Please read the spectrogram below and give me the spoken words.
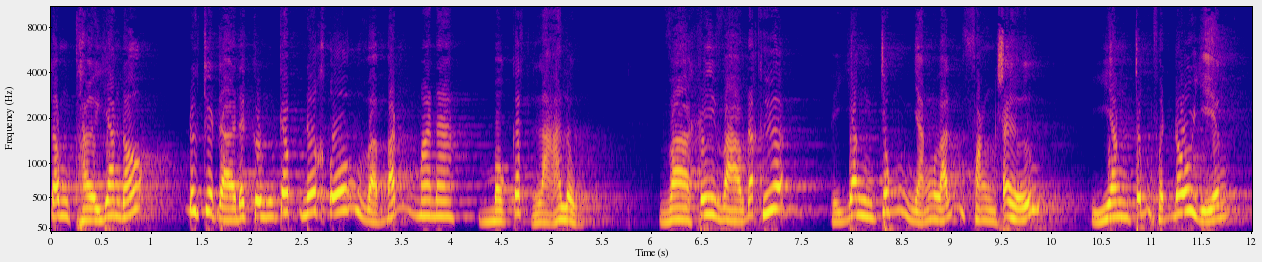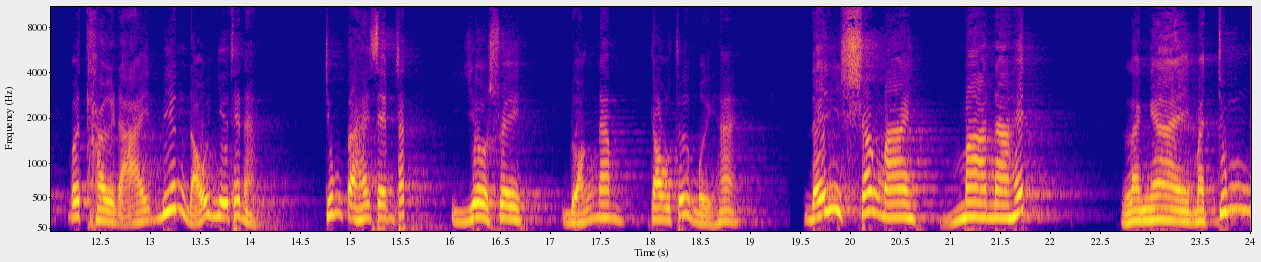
Trong thời gian đó, Đức Chúa Trời đã cung cấp nước uống và bánh mana một cách lạ lùng. Và khi vào đất hứa, thì dân chúng nhận lãnh phần sở hữu. Dân chúng phải đối diện với thời đại biến đổi như thế nào. Chúng ta hãy xem sách Joshua đoạn 5 câu thứ 12 đến sáng mai, mana hết, là ngày mà chúng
